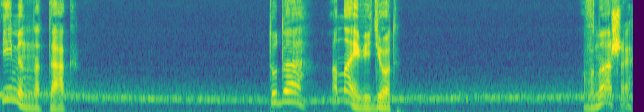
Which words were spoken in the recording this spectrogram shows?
именно так. Туда она и ведет. В наше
